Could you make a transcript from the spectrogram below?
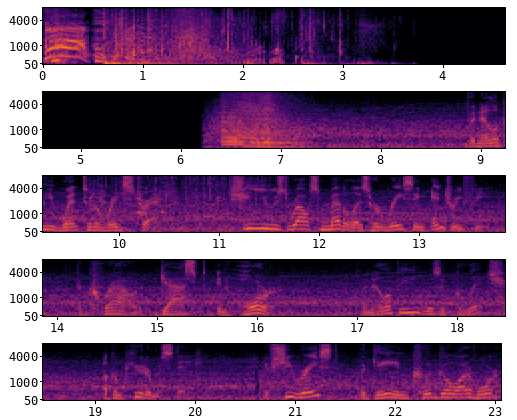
Ah! Vanellope went to the racetrack. She used Ralph's medal as her racing entry fee. The crowd gasped in horror. Vanellope was a glitch, a computer mistake. If she raced, the game could go out of order.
